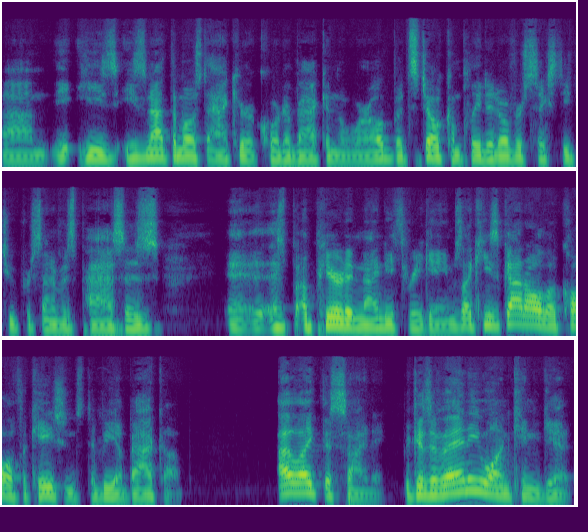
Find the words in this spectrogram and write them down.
Um, he, he's he's not the most accurate quarterback in the world, but still completed over 62% of his passes, has appeared in 93 games. Like he's got all the qualifications to be a backup. I like the signing because if anyone can get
